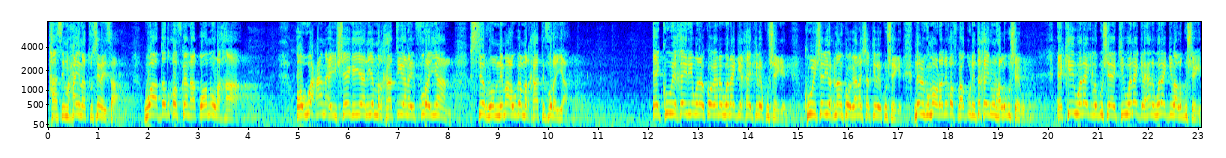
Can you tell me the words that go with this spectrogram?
Taasi maxayna tusinaysaa? Waa dad qofkan aqoon u lahaa oo waxaan ay sheegayaan iyo markhaatigan ay furayaan si runnimo uga markhaati furaya. Ee kuwii khayr iyo wanaag ku ogaana wanaaggii khayrkii bay ku sheegeen. Kuwii shar iyo xumaan ku ogaana sharkii bay ku sheegeen. Nebigu ma odhanin qofku hadduu dhinto khayruun ha lagu sheego ee kii wanaag lagu sheegay kii wanaag lahaana wanaaggii baa lagu sheegay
